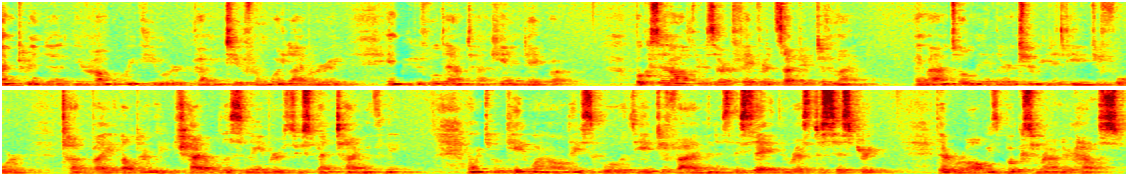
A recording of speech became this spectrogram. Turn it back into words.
I'm Drinda, your humble reviewer, coming to you from Wood Library in beautiful downtown Canandaigua. Books and authors are a favorite subject of mine. My mom told me I learned to read at the age of four, taught by elderly, childless neighbors who spent time with me. I went to a K-1 all-day school at the age of five, and as they say, the rest is history. There were always books around our house.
